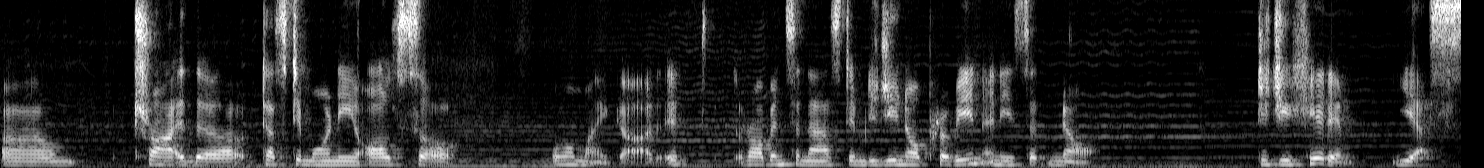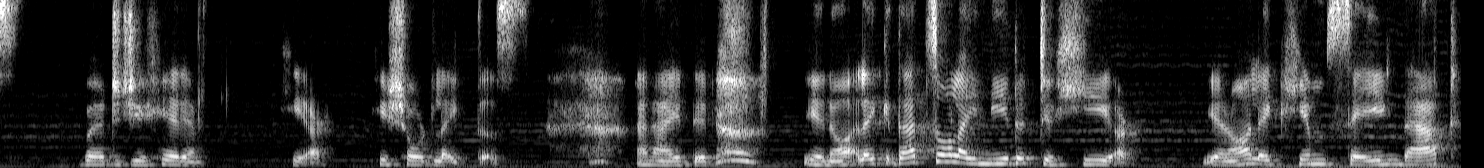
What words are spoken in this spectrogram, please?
um, try the testimony also. Oh my God! It. Robinson asked him, "Did you know Pravin?" And he said, "No." Did you hit him? Yes. Where did you hit him? Here. He showed like this, and I did. You know, like that's all I needed to hear you know, like him saying that.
